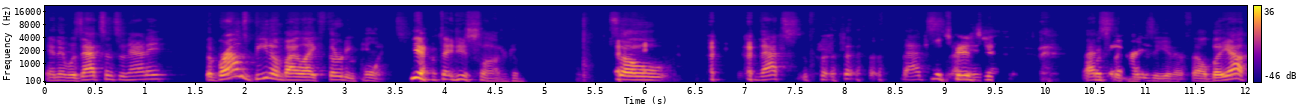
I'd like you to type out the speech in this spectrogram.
and it was at Cincinnati. The Browns beat them by like 30 points. yeah, they just slaughtered them. So that's that's I mean, that's what's the that? crazy NFL. But yeah,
